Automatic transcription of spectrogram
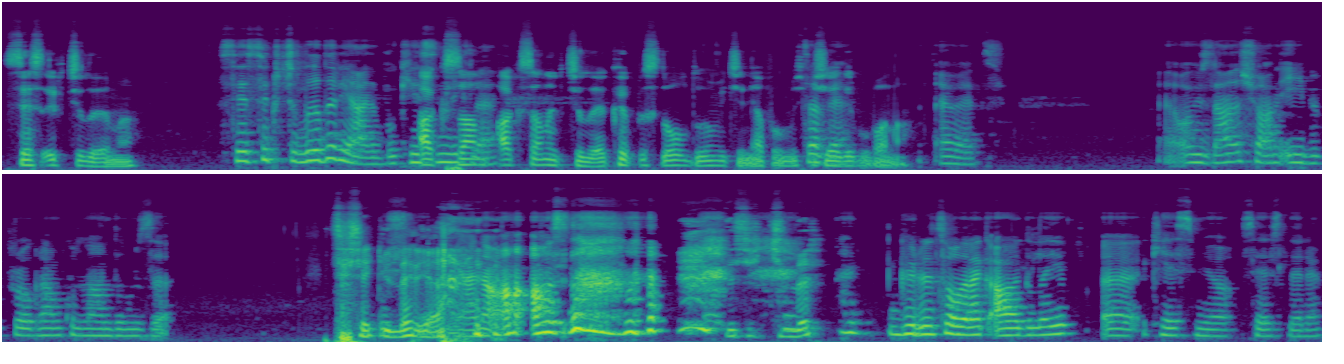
Ses ırkçılığı mı? Ses ırkçılığıdır yani bu Aksan, kesinlikle. aksan ırkçılığı. Kıbrıs'ta olduğum için yapılmış bir Tabii. şeydir bu bana. Evet. E, O yüzden şu an iyi bir program kullandığımızı Teşekkürler ya. Yani asla Teşekkürler. gürültü olarak algılayıp e, kesmiyor sesleri.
